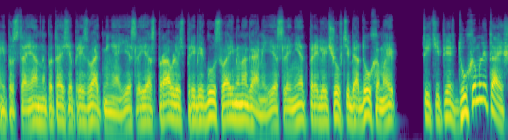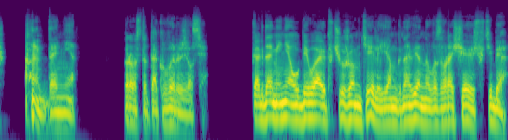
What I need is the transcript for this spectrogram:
И постоянно пытайся призвать меня. Если я справлюсь, прибегу своими ногами. Если нет, прилечу в тебя духом и... Ты теперь духом летаешь? Да нет. Просто так выразился. Когда меня убивают в чужом теле, я мгновенно возвращаюсь в тебя.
